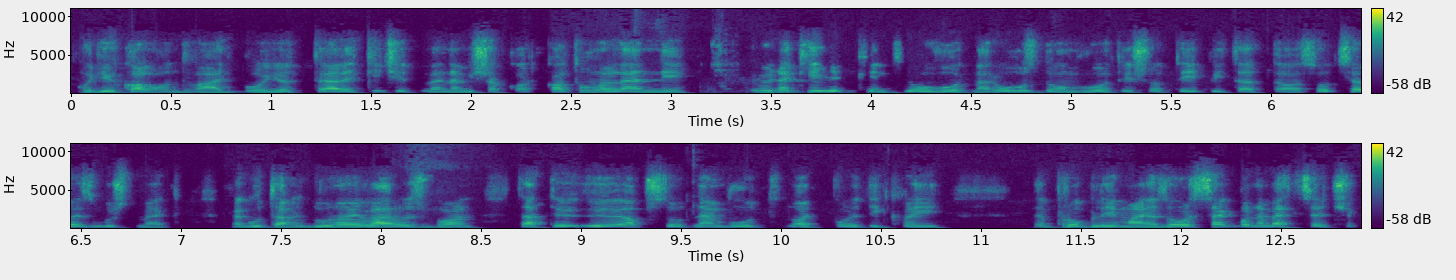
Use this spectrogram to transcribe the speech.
hogy ő kalandvágyból jött el, egy kicsit, mert nem is akar katona lenni. Őnek egyébként jó volt, mert Ózdon volt, és ott építette a szocializmust, meg, meg utána Dunajvárosban. Tehát ő, ő abszolút nem volt nagy politikai problémája az országban, nem egyszer csak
